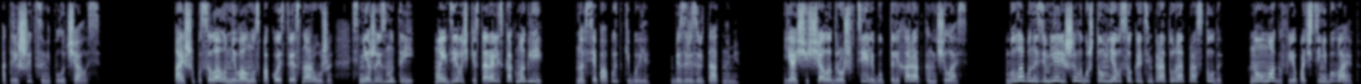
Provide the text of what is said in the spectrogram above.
отрешиться не получалось. Айша посылала мне волну спокойствия снаружи, снежа изнутри. Мои девочки старались как могли, но все попытки были безрезультатными. Я ощущала дрожь в теле, будто лихорадка началась. Была бы на земле, решила бы, что у меня высокая температура от простуды, но у магов ее почти не бывает.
